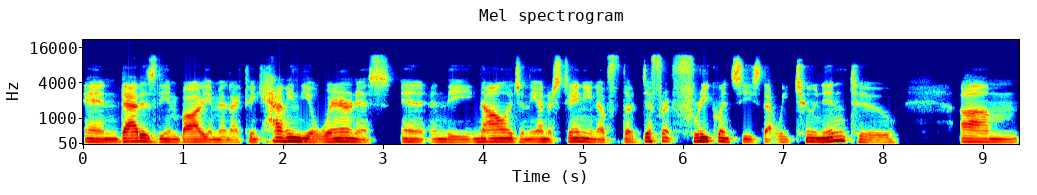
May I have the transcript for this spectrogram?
and that is the embodiment i think having the awareness and, and, the knowledge and the understanding of the different frequencies that we tune into um,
